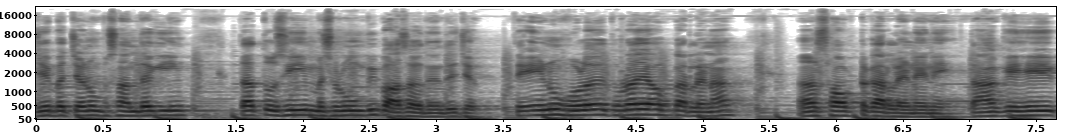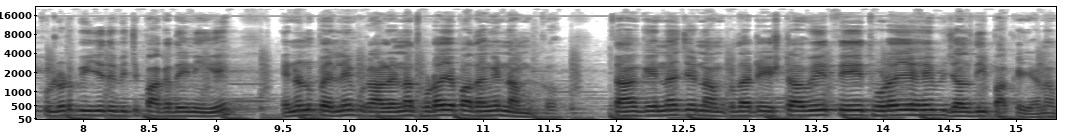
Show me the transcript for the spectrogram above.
ਜੇ ਬੱਚਿਆਂ ਨੂੰ ਪਸੰਦ ਹੈਗੀ ਤਾਂ ਤੁਸੀਂ ਮਸ਼ਰੂਮ ਵੀ ਪਾ ਸਕਦੇ ਹੋ ਇਹਦੇ 'ਚ। ਤੇ ਇਹਨੂੰ ਹੌਲੇ ਥੋੜਾ ਜਿਹਾ ਉਹ ਕਰ ਲੈਣਾ ਸੌਫਟ ਕਰ ਲੈਣੇ ਨੇ, ਤਾਂ ਕਿ ਇਹ ਕੁੱਲੜ ਪੀਜ਼ੇ ਦੇ ਵਿੱਚ ਪੱਕਦੇ ਨਹੀਂਗੇ ਇਹਨਾਂ ਨੂੰ ਪਹਿਲਾਂ ਹੀ ਪਕਾ ਲੈਣਾ ਥੋੜਾ ਜਿਹਾ ਪਾ ਦਾਂਗੇ ਨਮਕ, ਤਾਂ ਕਿ ਇਹਨਾਂ 'ਚ ਨਮਕ ਦਾ ਟੇਸਟ ਆਵੇ ਤੇ ਥੋੜਾ ਜਿਹਾ ਇਹ ਜਲਦੀ ਪੱਕ ਜਾਣਾ,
